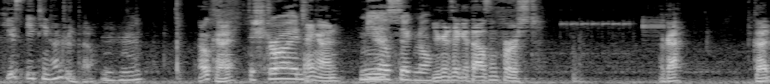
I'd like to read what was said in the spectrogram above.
He has 1800 though. Mm hmm Okay. destroyed. Hang on. Neo You're, Signal. you're gonna take a thousand first. Okay. Good.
